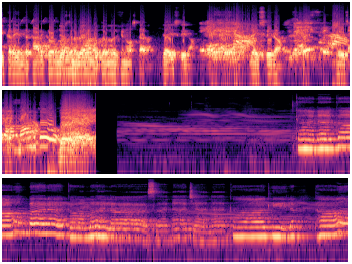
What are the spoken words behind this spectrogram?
ఇక్కడ ఇంత కార్యక్రమం చేస్తున్న వేదమూర్తులందరికీ నమస్కారం. జై శ్రీరామ్. జై శ్రీరామ్. జై కనకాంబర కమలాసన జనకాఖిల ధా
